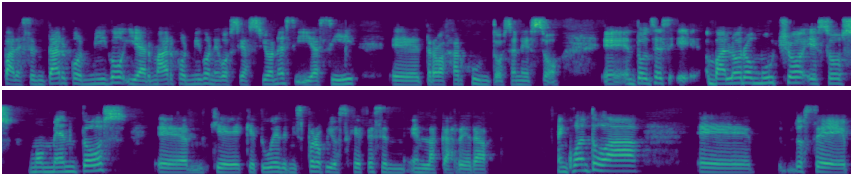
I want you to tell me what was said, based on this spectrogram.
para sentar conmigo y armar conmigo negociaciones y así eh, trabajar juntos en eso. Eh, entonces, eh, valoro mucho esos momentos que, tuve de mis propios jefes en, la carrera. En cuanto a, no sé,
